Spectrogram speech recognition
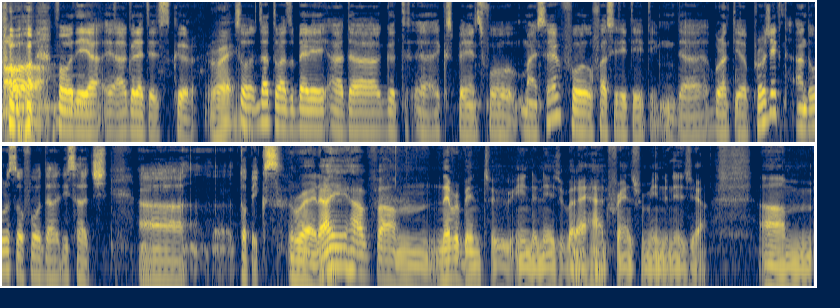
Oh. for the uh, uh, graduate school. right. So that was very uh, the good uh, experience for myself for facilitating the volunteer project and also for the research uh, topics. Right. I have um, never been to Indonesia, but I had friends from Indonesia. Um,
